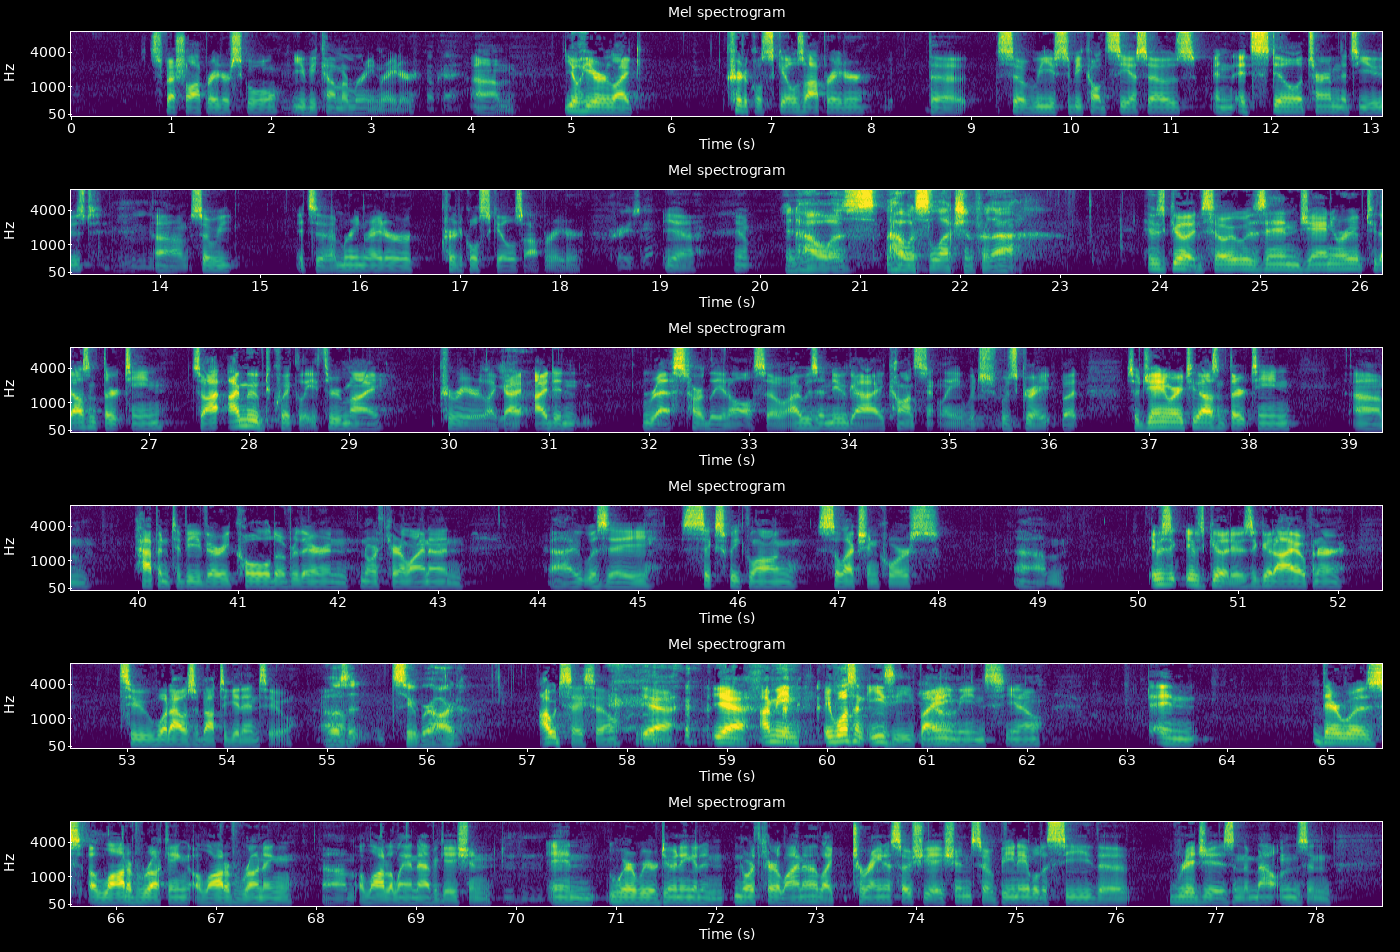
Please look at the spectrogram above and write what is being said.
special operator school, you become a Marine Raider. Okay. Um, you'll hear like critical skills operator. The so we used to be called CSOs, and it's still a term that's used. Um, so we, it's a Marine Raider or critical skills operator. Crazy. Yeah, yep. And how was how was selection for that? It was good. So it was in January of 2013. So I, I moved quickly through my career. Like Yeah. I, I didn't rest hardly at all. So I was a new guy constantly, which was great. But so January 2013 um, happened to be very cold over there in North Carolina, and uh, it was a six-week long selection course. Um, it was it was good. It was a good eye opener to what I was about to get into. Was Um, it super hard? I would say so. Yeah, yeah. I mean, it wasn't easy by any means, you know. And there was a lot of rucking, a lot of running, um, a lot of land navigation. And where we were doing it in North Carolina, like terrain association, so being able to see the ridges and the mountains and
